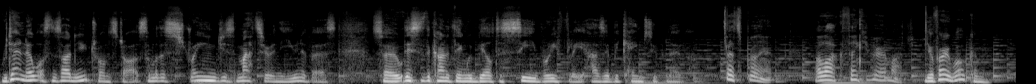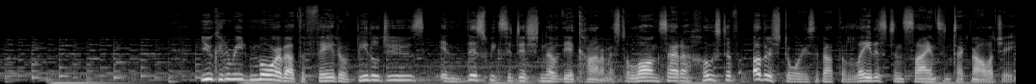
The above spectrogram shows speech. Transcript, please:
We don't know what's inside a neutron star. Some of the strangest matter in the universe. So, this is the kind of thing we'd be able to see briefly as it became supernova. That's brilliant. Alok, thank you very much. You're very welcome. You can read more about the fate of Betelgeuse in this week's edition of The Economist, alongside a host of other stories about the latest in science and technology.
